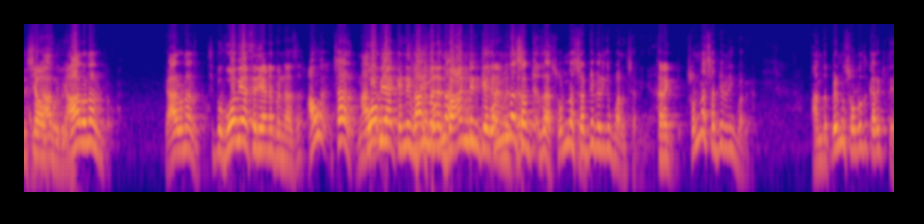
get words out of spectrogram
த்ரிஷாவை யார் வேணா இருக்கட்டும். யார் வேணா இருக்கட்டும். இப்ப ஓவியா சரியான பெண்ணா சார்? அவங்க சார் விஜய் மேல காண்டுன்னு கேக்குறாங்க சொன்ன. சப்ஜெக்ட் சார் சொன்ன சப்ஜெக்ட் வரைக்கும் பாருங்க சார் நீங்க. கரெக்ட் சொன்ன சப்ஜெக்ட் வரைக்கும் பாருங்க. அந்த பெண் சொல்றது கரெக்ட்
